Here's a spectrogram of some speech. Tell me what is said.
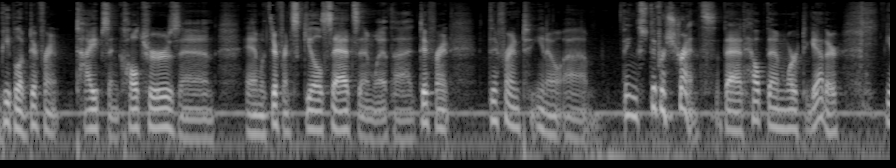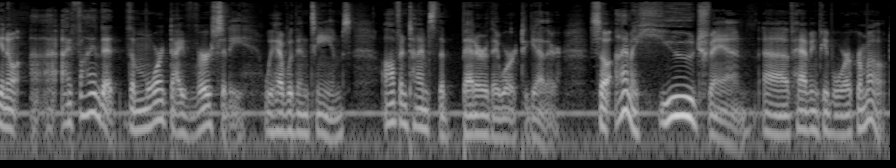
people of different types and cultures and and with different skill sets and with uh, different different you know uh, things different strengths that help them work together you know I, I find that the more diversity we have within teams oftentimes the better they work together so i'm a huge fan of having people work remote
